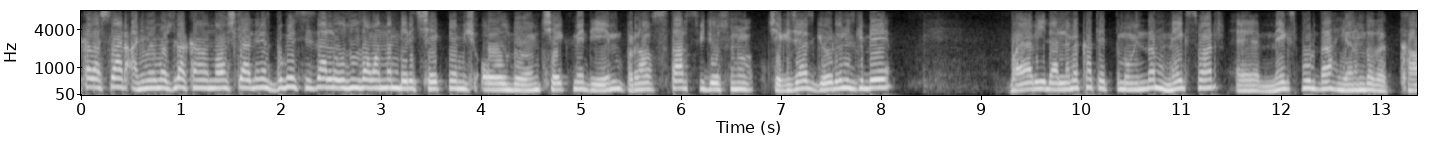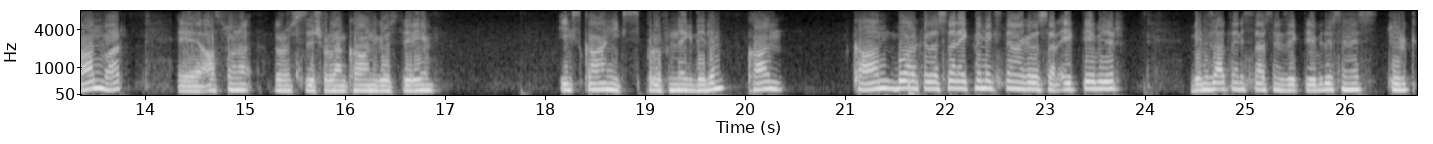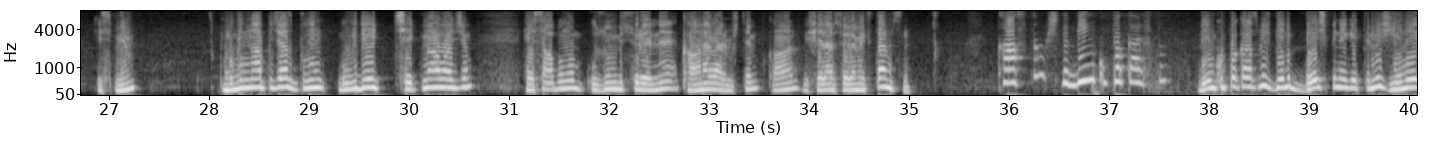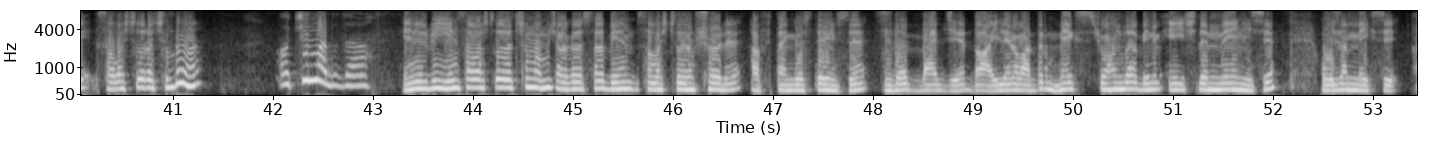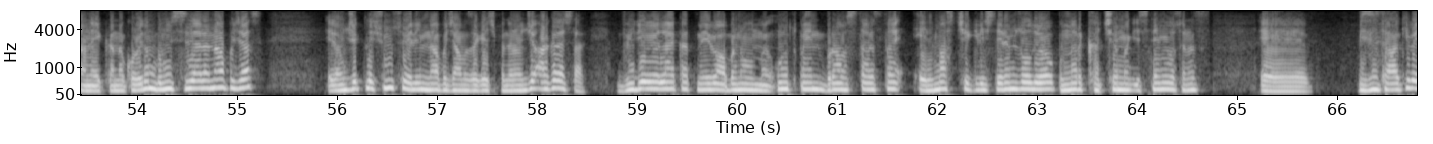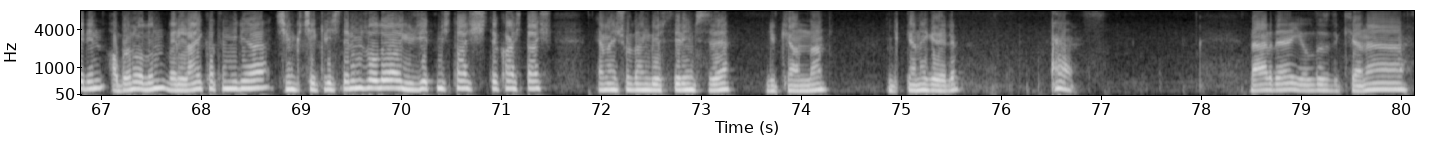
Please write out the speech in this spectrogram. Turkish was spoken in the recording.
arkadaşlar Anime Emojiler kanalına hoş geldiniz. Bugün sizlerle uzun zamandan beri çekmemiş olduğum, çekmediğim Brawl Stars videosunu çekeceğiz. Gördüğünüz gibi bayağı bir ilerleme kat ettim oyunda. Max var. Ee, Max burada. Yanımda da Kaan var. Ee, az sonra durun size şuradan Kaan'ı göstereyim. X Kaan X profiline gidelim. Kaan Kaan bu arkadaşlar eklemek isteyen arkadaşlar ekleyebilir. Beni zaten isterseniz ekleyebilirsiniz. Türk ismim. Bugün ne yapacağız? Bugün bu videoyu çekme amacım hesabımı uzun bir süreliğine Kaan'a vermiştim. Kaan bir şeyler söylemek ister misin? Kastım işte bin kupa kastım. 1000 kupa kasmış beni 5000'e getirmiş. Yeni savaşçılar açıldı mı? Açılmadı da. Henüz bir yeni savaşçılar açılmamış arkadaşlar. Benim savaşçılarım şöyle hafiften göstereyim size. Sizde bence daha ileri vardır. Max şu anda benim işlerimde en iyisi. O yüzden Max'i ana ekrana koydum. Bugün sizlerle ne yapacağız? E, öncelikle şunu söyleyeyim ne yapacağımıza geçmeden önce. Arkadaşlar videoya like atmayı ve abone olmayı unutmayın. Brawl Stars'ta elmas çekilişlerimiz oluyor. Bunları kaçırmak istemiyorsanız e, bizi takip edin, abone olun ve like atın videoya. Çünkü çekilişlerimiz oluyor. 170 taş işte kaç taş. Hemen şuradan göstereyim size dükkandan. Dükkana girelim. Nerede? Yıldız dükkanı.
